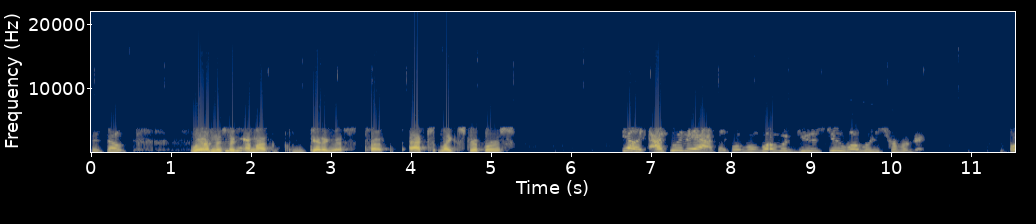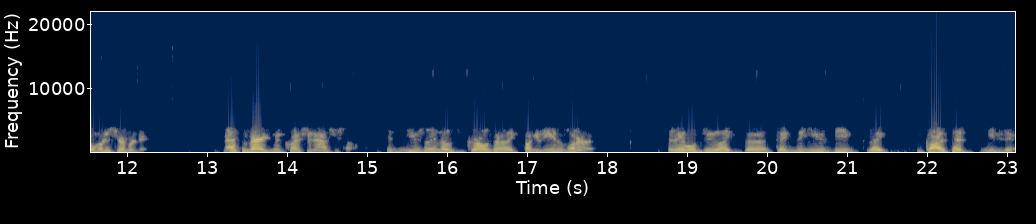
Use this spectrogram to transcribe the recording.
Just don't. Wait, I'm missing I'm not getting this. To act like strippers? Yeah, like act the way they ask. Like, what, what, what would Jews do? What would a stripper do? What would a stripper do? That's a very good question to ask yourself. Because usually those girls are like fucking on earth. And they will do like the thing that you'd be like God said you to do.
